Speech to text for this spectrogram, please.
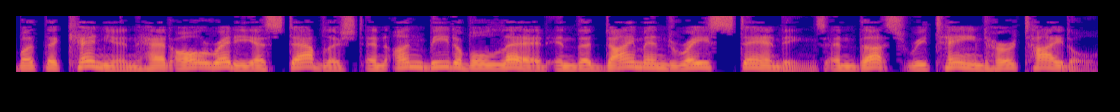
but the Kenyan had already established an unbeatable lead in the Diamond race standings and thus retained her title.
